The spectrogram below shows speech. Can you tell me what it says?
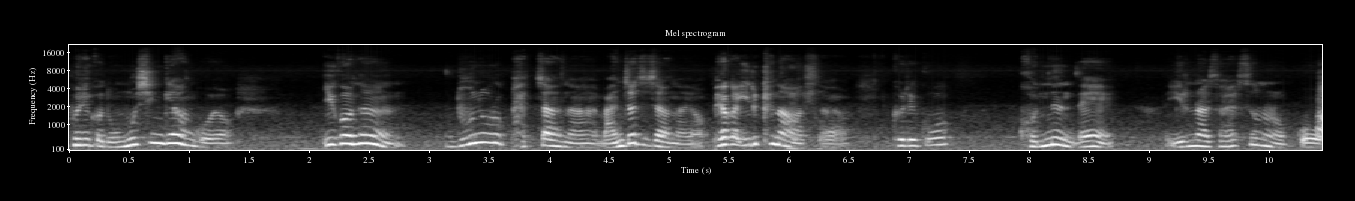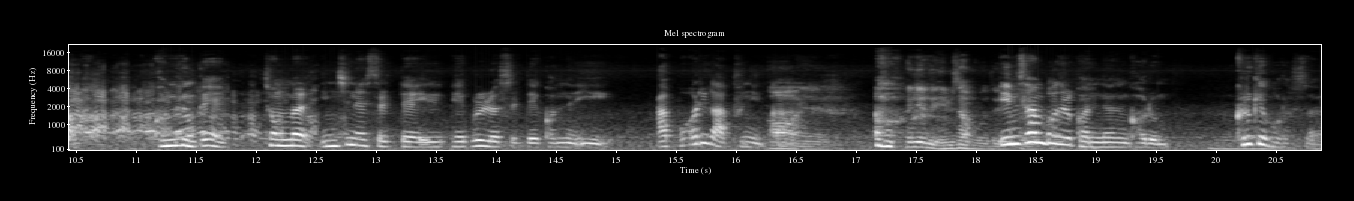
보니까 너무 신기한 거예요. 이거는 눈으로 봤잖아 만져지잖아요. 배가 이렇게 나왔어요. 그리고 걷는데 일어나서 할 수는 없고 걷는데 정말 임신했을 때 배 불렀을 때 걷는 이 아, 허리가 아프니까 아, 예. 흔히들 임산부들. 임산부들 걷는 걸음 음, 그렇게 걸었어요.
